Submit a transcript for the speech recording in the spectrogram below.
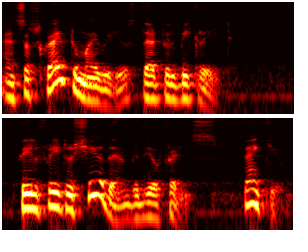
and subscribe to my videos that will be great. Feel free to share them with your friends. Thank you.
